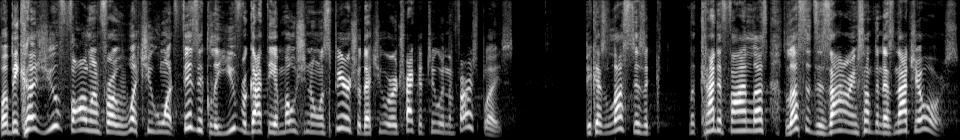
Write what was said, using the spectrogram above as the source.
But because you've fallen for what you want physically, you forgot the emotional and spiritual that you were attracted to in the first place. Because lust is a, can I define lust? Lust is desiring something that's not yours.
